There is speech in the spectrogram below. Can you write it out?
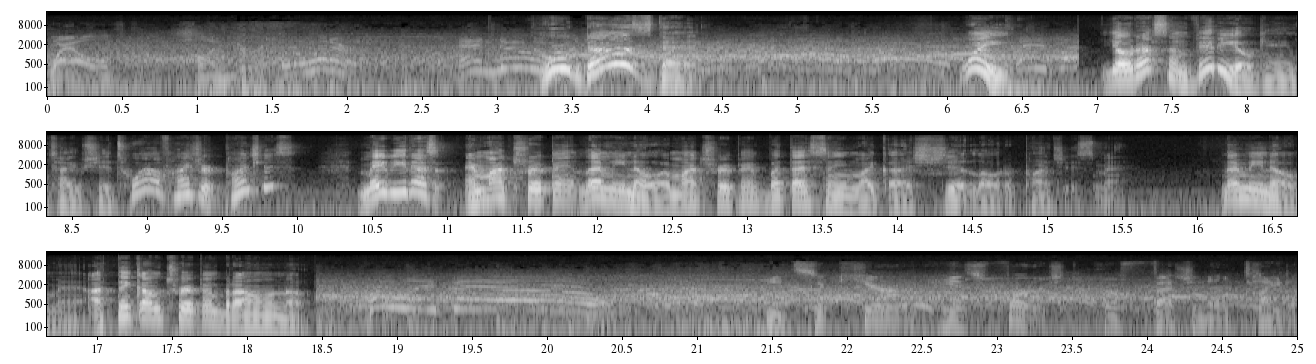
1,200. Who does that? Wait. Yo, that's some video game type shit. 1,200 punches? Maybe that's. Am I tripping? Let me know. Am I tripping? But that seemed like a shitload of punches, man. Let me know, man. I think I'm tripping, but I don't know. He'd secured his first professional title.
